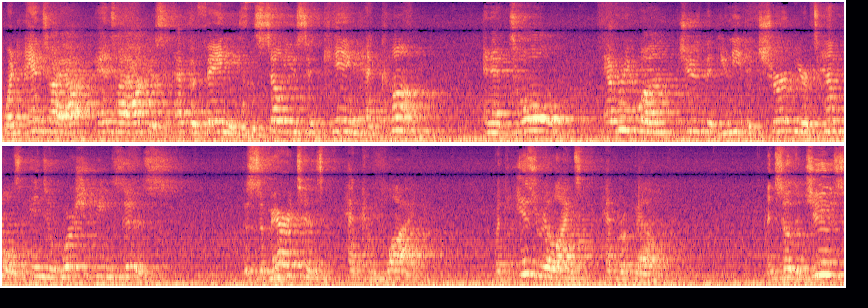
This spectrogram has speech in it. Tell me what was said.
when Antiochus Epiphanes, the Seleucid king, had come and had told everyone, Jew, that you need to turn your temples into worshiping Zeus. The Samaritans had complied, but the Israelites had rebelled. And so the Jews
